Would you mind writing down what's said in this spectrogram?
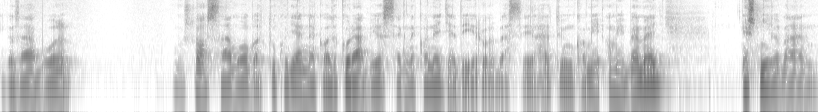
igazából most azt számolgattuk, hogy ennek az a korábbi összegnek a negyedéről beszélhetünk, ami, ami bemegy, és nyilván,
